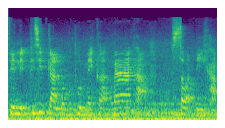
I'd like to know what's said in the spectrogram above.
ฟิลิปพิชิตการลงทุนในครั้งหน้าค่ะ สวัสดีค่ะ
